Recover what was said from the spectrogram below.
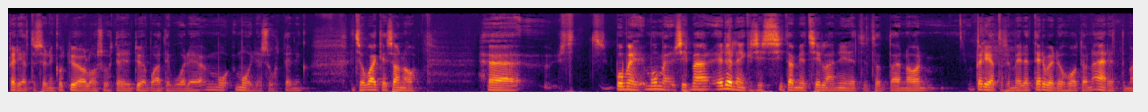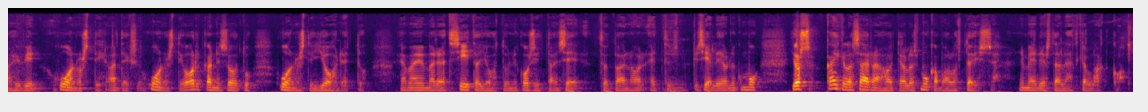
periaatteessa niin kuin työolosuhteiden, työvaativuuden ja muiden suhteen. Niin kuin, että se on vaikea sanoa. Mun, mun, siis mä edelleenkin siis sitä mieltä sillä niin, että tota, no on, periaatteessa meidän terveydenhuolto on äärettömän hyvin huonosti, anteeksi, huonosti organisoitu, huonosti johdettu. Ja mä ymmärrän, että siitä johtuu niin osittain se, tota, no, että mm. siellä ei ole niin kuin, jos kaikilla sairaanhoitajilla olisi mukava olla töissä, niin meillä ei olisi tällä hetkellä lakkoa.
